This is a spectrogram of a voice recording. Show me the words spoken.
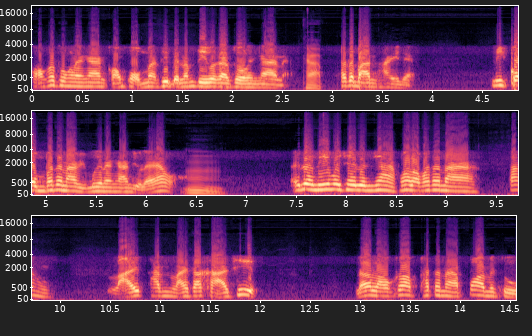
ของกระทรวงแรงงานของผมอะที่เป็นรัฐมนตรีว่าการกระทรวงแรงงานเนี่ยครับ รัฐบาลไทยเนี่ย มีกรมพัฒนาฝีมือแรงงานอยู่แล้ว อืมไอ้เรื่องนี้ไม่ใช่เรื่องยาก เพราะเราพัฒนาตั้งหลายพันหลายสาขาอาชีพ แล้วเราก็พัฒนาป้อนไปสู่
